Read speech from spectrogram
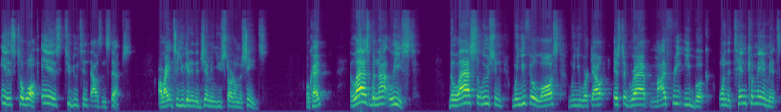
is to walk, is to do 10,000 steps. All right. Until you get in the gym and you start on machines. Okay. And last but not least, the last solution when you feel lost when you work out is to grab my free ebook on the 10 commandments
